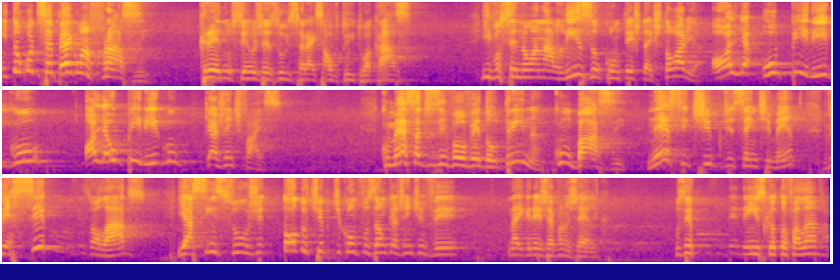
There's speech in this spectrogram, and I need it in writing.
Então, quando você pega uma frase, crê no Senhor Jesus e serás salvo tu e tua casa, e você não analisa o contexto da história, olha o perigo, olha o perigo que a gente faz. Começa a desenvolver doutrina com base nesse tipo de sentimento, versículos isolados, e assim surge todo tipo de confusão que a gente vê na igreja evangélica. Os irmãos entendem isso que eu estou falando?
